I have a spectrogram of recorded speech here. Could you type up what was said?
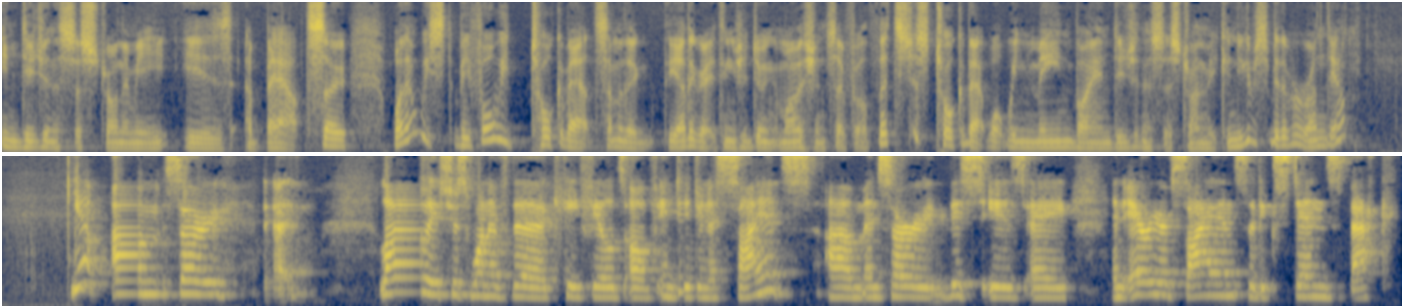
Indigenous astronomy is about. So, why don't we, before we talk about some of the, the other great things you're doing at Monash and so forth, let's just talk about what we mean by Indigenous astronomy. Can you give us a bit of a rundown? Yep. Um, so, uh, largely, it's just one of the key fields of Indigenous science. Um, and so, this is a an area of science that extends back,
